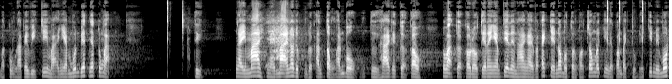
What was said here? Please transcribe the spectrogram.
mà cũng là cái vị trí mà anh em muốn biết nhất đúng không ạ? Thì ngày mai, ngày mai nó được được ăn tổng ăn bổ từ hai cái cửa cầu. Các bạn cửa cầu đầu tiên anh em tiết lên hai ngày và cách trên đó một tuần khoảng trống đó chính là con bạch thủ đế 91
